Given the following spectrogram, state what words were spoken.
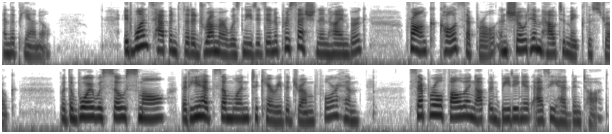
and the piano. It once happened that a drummer was needed in a procession in Hainburg. Frank called Sepperl and showed him how to make the stroke but the boy was so small that he had someone to carry the drum for him, Sepperl following up and beating it as he had been taught.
